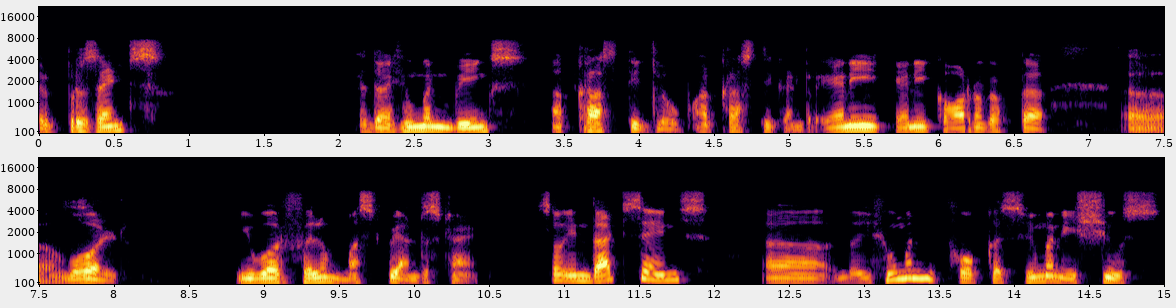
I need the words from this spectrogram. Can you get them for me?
represents the human beings across the globe, across the country, any any corner of the uh, world. Your film must be understand. So in that sense, uh, the human focus, human issues,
